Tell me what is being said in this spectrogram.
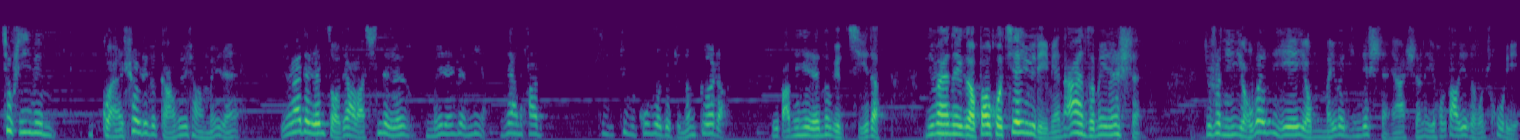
就是因为管事儿这个岗位上没人，原来的人走掉了，新的人没人任命，这样的话，这这个工作就只能搁着，所以把那些人都给急的。另外那个包括监狱里面的案子没人审。就说你有问题有没问题你得审呀，审了以后到底怎么处理？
